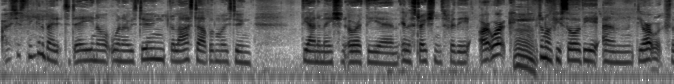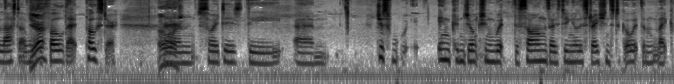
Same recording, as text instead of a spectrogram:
I was just thinking about it today. You know, when I was doing the last album, I was doing the animation or the um, illustrations for the artwork. Hmm. I don't know if you saw the um, the artwork for the last album, Yeah. the fold out poster. Oh, right. um, so I did the um, just w- in conjunction with the songs. I was doing illustrations to go with them, like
